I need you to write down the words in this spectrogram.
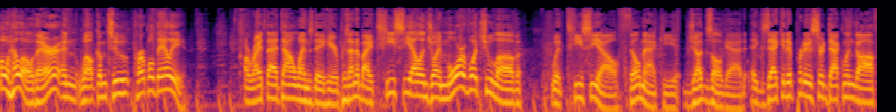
Oh, hello there, and welcome to Purple Daily. I'll write that down Wednesday here, presented by TCL. Enjoy more of what you love with TCL. Phil Mackey, Judd Zulgad, executive producer Declan Goff,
